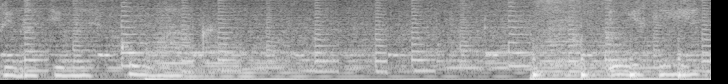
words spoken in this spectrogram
превратилась в кулак. Если есть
